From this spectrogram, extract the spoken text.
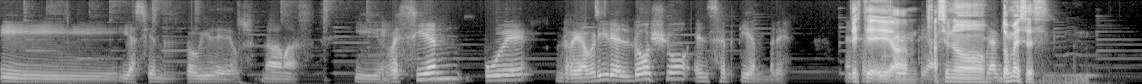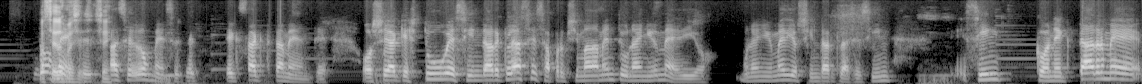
y, haciendo videos, nada más. Y recién pude reabrir el dojo en septiembre. este, ah, este hace unos dos meses. hace dos meses, sí. Hace dos meses, exactamente. O sea que estuve sin dar clases aproximadamente un año y medio un año y medio sin dar clases, sin, sin conectarme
